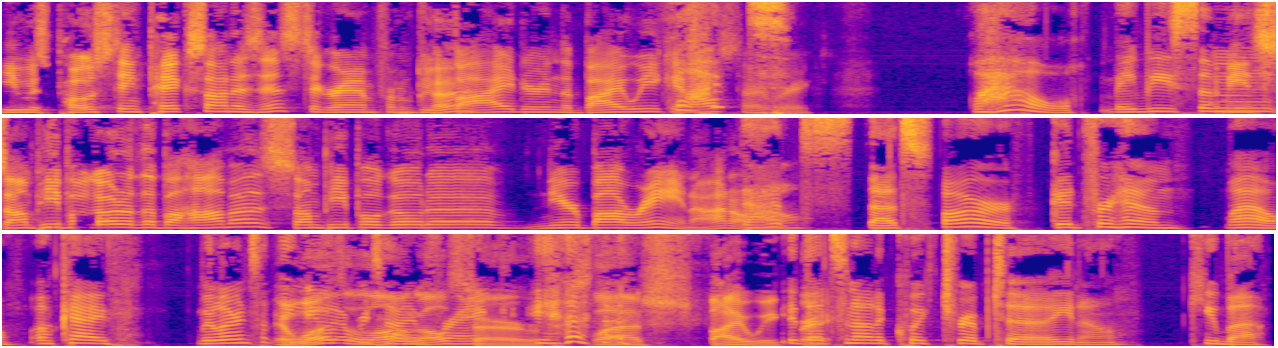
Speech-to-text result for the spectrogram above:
He was posting pics on his instagram from okay. dubai during the bye week and all-star break Wow, maybe some. I mean, some people go to the Bahamas, some people go to near Bahrain. I don't that's, know. That's far. Good for him. Wow. Okay, we learned something. It was a long All Star yeah. slash bye week. Yeah, that's not a quick trip to you know Cuba.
